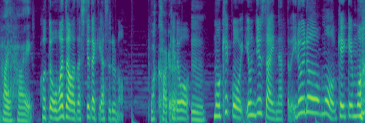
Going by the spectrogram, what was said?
はいかはい。ことをわざわざしてた気がするの。わかる。けどうん、もう結構40歳になったらいろいろもう経験も 増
